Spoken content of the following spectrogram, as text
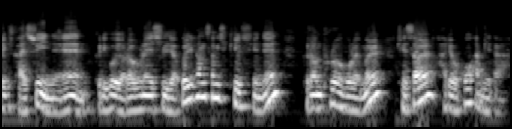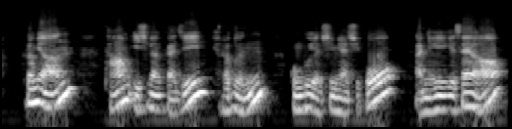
이렇게 갈 수 있는 그리고 여러분의 실력을 향상시킬 수 있는 그런 프로그램을 개설하려고 합니다. 그러면 다음 이 시간까지 여러분 공부 열심히 하시고 안녕히 계세요.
